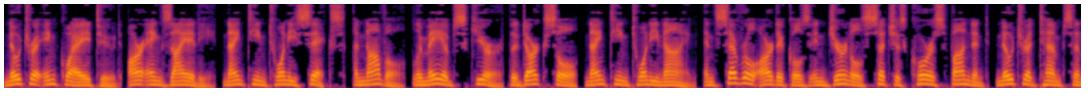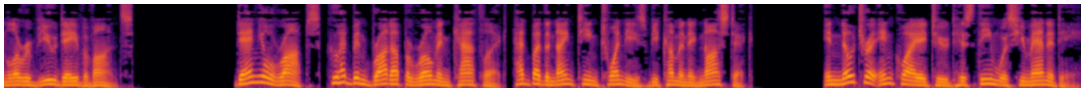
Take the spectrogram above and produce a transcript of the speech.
Notre Inquiétude Our Anxiety, 1926, a novel, L'Âme obscure The Dark Soul, 1929, and several articles in journals such as Correspondant, Notre Temps and La Revue des Vivants. Daniel Rops, who had been brought up a Roman Catholic, had by the 1920s become an agnostic. In Notre Inquiétude his theme was humanity.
